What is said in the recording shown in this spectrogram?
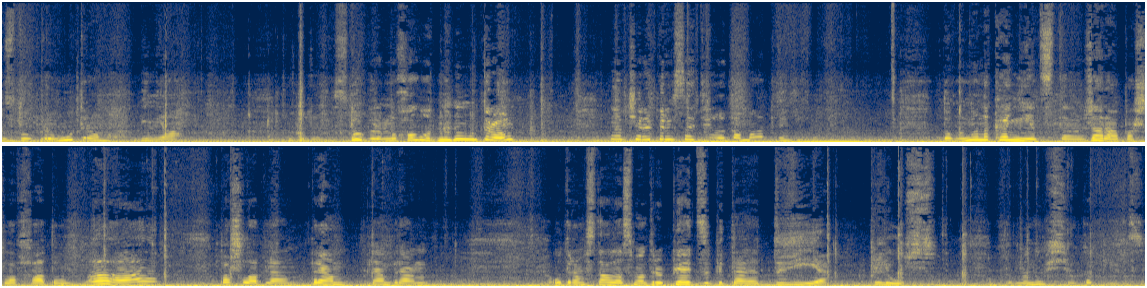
С добрым утром меня. Блин, с добрым, но холодным утром. Я вчера пересадила томаты. Думаю, ну наконец-то. Жара пошла в хату. Ага. Пошла прям, прям, прям, прям. Утром встала, смотрю, 5,2 плюс. Думаю, ну все, капец.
